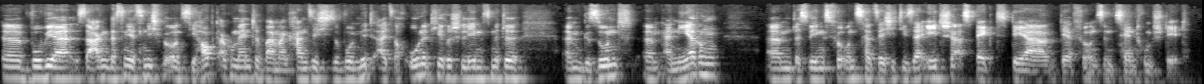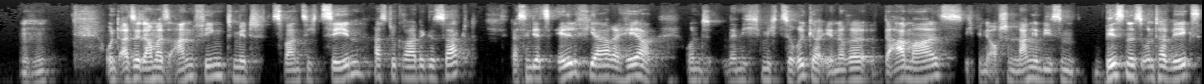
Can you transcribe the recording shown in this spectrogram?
äh, wo wir sagen, das sind jetzt nicht für uns die Hauptargumente, weil man kann sich sowohl mit als auch ohne tierische Lebensmittel ähm, gesund ähm, ernähren. Ähm, deswegen ist für uns tatsächlich dieser ethische Aspekt, der, der für uns im Zentrum steht. Mhm. Und als ihr damals anfingt mit 2010, hast du gerade gesagt, das sind jetzt elf Jahre her. Und wenn ich mich zurückerinnere, damals, ich bin ja auch schon lange in diesem Business unterwegs,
